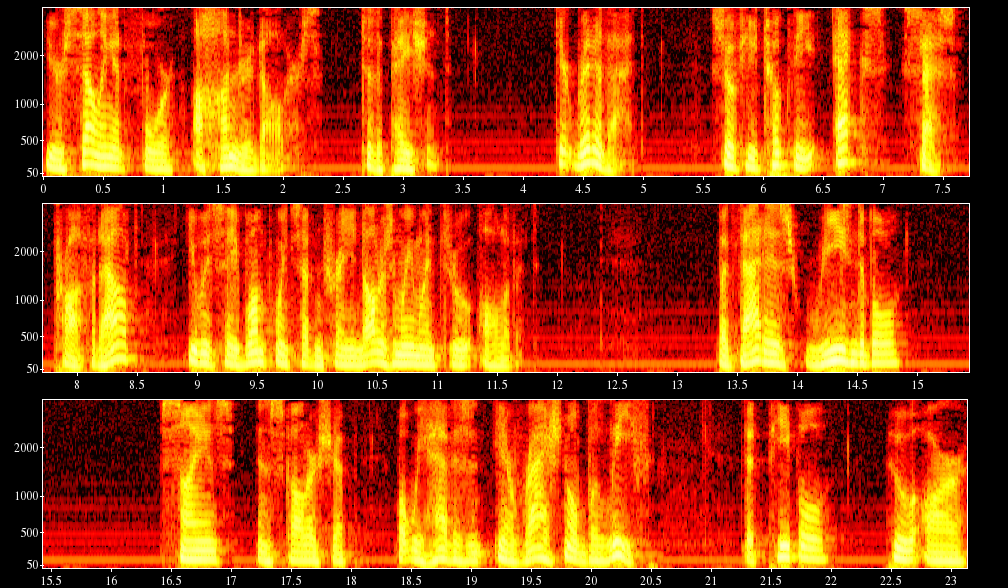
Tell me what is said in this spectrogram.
You're selling it for $100 to the patient. Get rid of that. So if you took the excess profit out, you would save $1.7 trillion, and we went through all of it. But that is reasonable science and scholarship, what we have is an irrational belief that people who are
